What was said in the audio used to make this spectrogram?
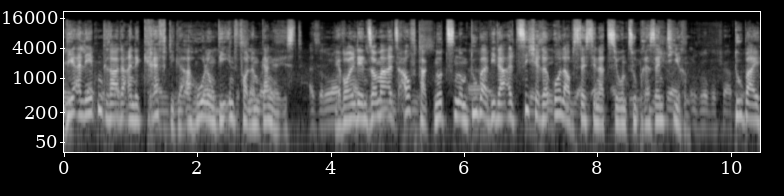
Wir erleben gerade eine kräftige Erholung, die in vollem Gange ist. Wir wollen den Sommer als Auftakt nutzen, um Dubai wieder als sichere Urlaubsdestination zu präsentieren. Dubai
